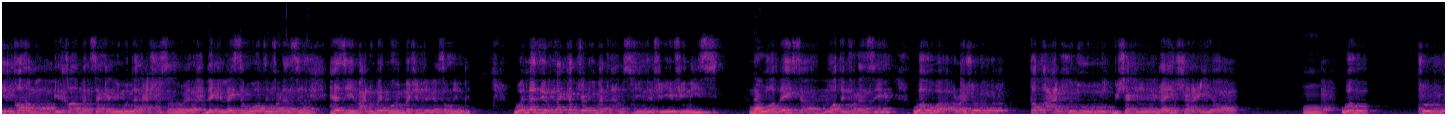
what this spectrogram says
إقامة إقامة سكن لمدة عشر سنوات لكن ليس مواطن فرنسي. هذه المعلومات مهمة جدا يا صديقي. والذي ارتكب جريمة الأمس في, في, في نيس. نعم. هو ليس مواطن فرنسي وهو رجل قطع الحدود بشكل غير شرعي. وهو رجل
